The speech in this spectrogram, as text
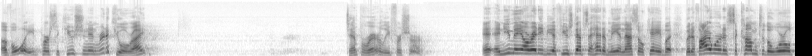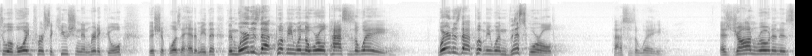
avoid persecution and ridicule, right? Temporarily, for sure. And, and you may already be a few steps ahead of me, and that's okay, but, but if I were to succumb to the world to avoid persecution and ridicule, Bishop was ahead of me, then, then where does that put me when the world passes away? Where does that put me when this world passes away? As John wrote in his,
